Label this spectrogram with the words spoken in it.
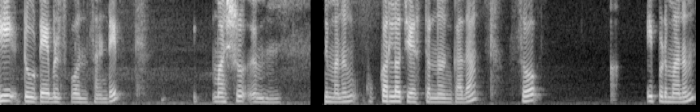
గీ టూ టేబుల్ స్పూన్స్ అండి. మష్రూమ్ మనం కుక్కర్లో చేస్తున్నాం కదా. సో ఇప్పుడు మనం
